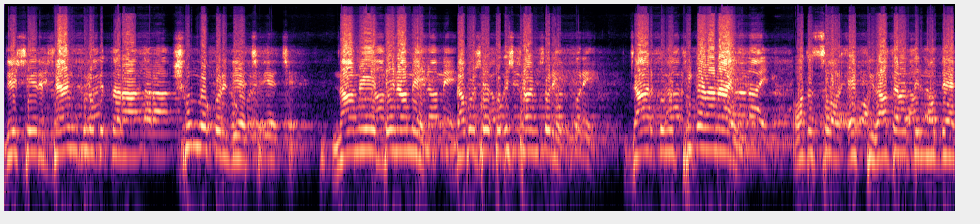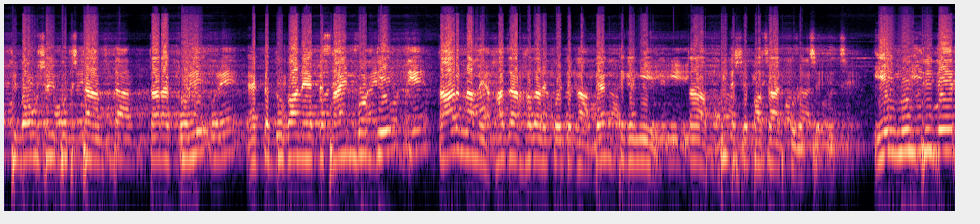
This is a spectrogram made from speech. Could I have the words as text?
দেশের ব্যাংকগুলোকে তারা শূন্য করে দিয়েছে। নামে বেনামে ব্যবসায় প্রতিষ্ঠান করে যার কোনো ঠিকানা নাই অথচ একটি রাতারাতির মধ্যে একটি ব্যবসায়ী প্রতিষ্ঠান তারা করে একটা দোকানে একটা সাইনবোর্ড দিয়ে তার নামে হাজার হাজার কোটি টাকা ব্যাংক থেকে নিয়ে তারা বিদেশে পাচার করেছে। এই মন্ত্রীদের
